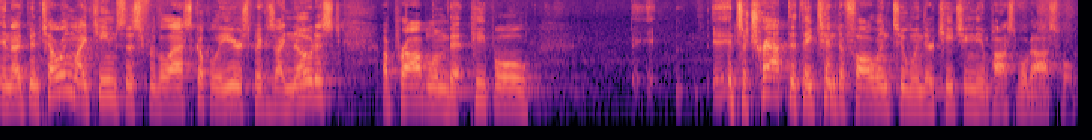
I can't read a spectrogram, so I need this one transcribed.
and I've been telling my teams this for the last couple of years because I noticed a problem that people, it's a trap that they tend to fall into when they're teaching the impossible gospel.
